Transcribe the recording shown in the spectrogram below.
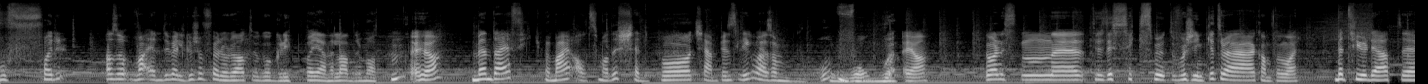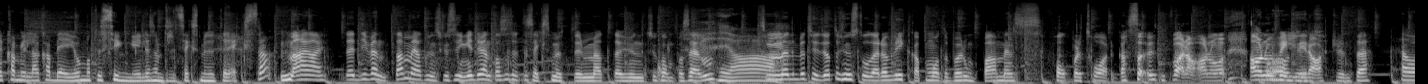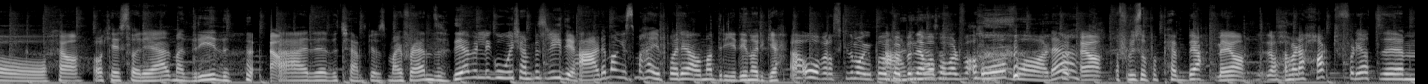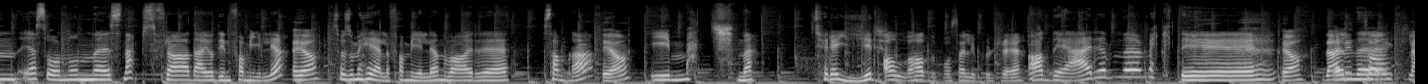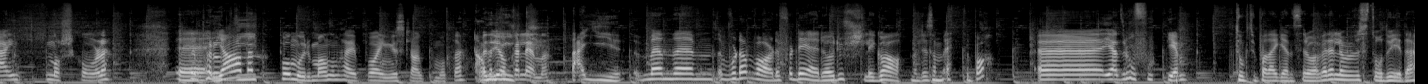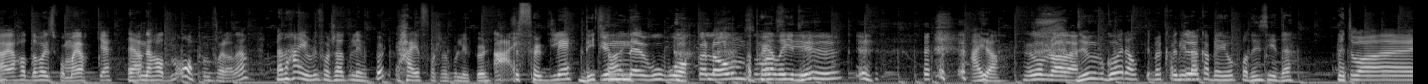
Hvorfor Altså, Hva enn du velger, så føler du at du går glipp på ene eller andre måten. ja. Men da jeg fikk med meg alt som hadde skjedd på Champions League, var jeg sånn wow. wow. Ja. Det var nesten eh, 36 minutter forsinket, tror jeg kampen var. Betyr det at eh, Camilla Cabello måtte synge liksom 36 minutter ekstra? Nei, nei. De venta med at hun skulle synge. De venta altså 36 minutter med at hun skulle komme på scenen. Så, men det betydde jo at hun sto der og vrikka på, en måte på rumpa mens folk ble tåregassa utenfor. Det var noe, var noe oh, veldig rart rundt det. Oh. Ja. Ok, sorry, jeg. ja. er eh, the champions, my friend. De er veldig gode i Champions League, de. Er det mange som heier på Real Madrid i Norge? Ja, overraskende mange på den Er puben jeg var på, i hvert fall. Å, var det? Ja, Ja, For du så på pub, ja. men ja. Da var det hardt, fordi at um, jeg så noen eh, snaps fra deg og din familie. Ja, Så ut som hele familien var uh, samla ja. i matchende trøyer. Alle hadde på seg Liverpool-trøye. Ja, det er en eh, mektig Ja, det er litt eh, sånn kleint norsk over det. eh, En parodi Ja, men på nordmann som heier på engelsk lag, på en måte. Ja, men men de var ikke alene. nei. Men um, hvordan var det for dere å rusle i gatene liksom etterpå? Uh, jeg dro fort hjem. Tok du på deg genser over, eller sto du i det? Ja, jeg hadde faktisk på meg jakke, Ja. men jeg hadde den åpen foran. ja Men heier du fortsatt på Liverpool? Jeg heier fortsatt på Liverpool. Nei. Selvfølgelig. Bytt You never walk alone, som man sier. Nei da, det går bra, det. Du går alltid med Camilla du- Cabello på din side. Vet du hva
